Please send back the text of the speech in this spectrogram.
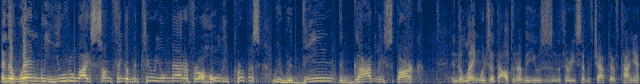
And that when we utilize something of material matter for a holy purpose, we redeem the godly spark in the language that the Alter Rebbe uses in the 37th chapter of Tanya,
